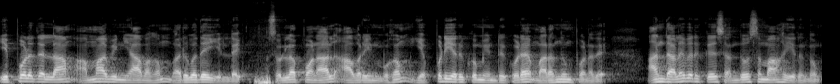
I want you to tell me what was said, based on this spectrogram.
இப்பொழுதெல்லாம் அம்மாவின் ஞாபகம் வருவதே இல்லை. சொல்லப்போனால் அவரின் முகம் எப்படி இருக்கும் என்று கூட மறந்தும் போனது. அந்த அளவிற்கு சந்தோஷமாக இருந்தோம்.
